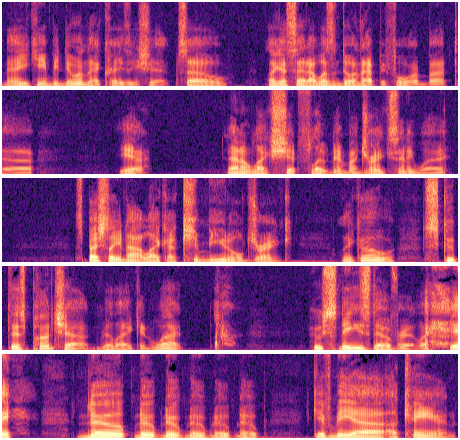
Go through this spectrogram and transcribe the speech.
now you can't be doing that crazy shit. So, like I said, I wasn't doing that before, but uh, yeah, I don't like shit floating in my drinks anyway. Especially not like a communal drink. Like, oh, scoop this punch out. And be like, and what? Who sneezed over it? Like, nope, nope, nope, nope, nope, nope. Give me a, a can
